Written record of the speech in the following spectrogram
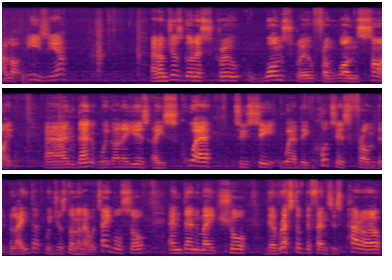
a lot easier and I'm just going to screw one screw from one side and then we're going to use a square to see where the cut is from the blade that we just done on our table saw and then make sure the rest of the fence is parallel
